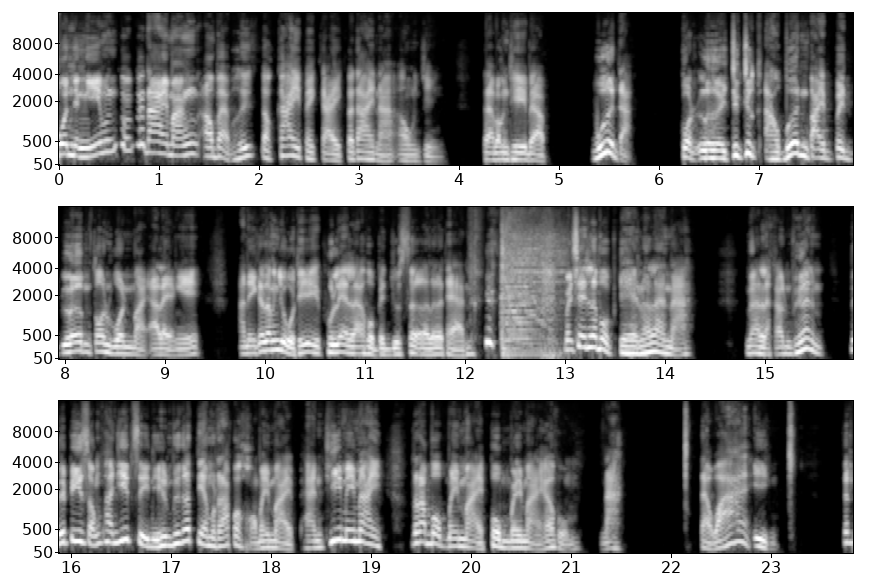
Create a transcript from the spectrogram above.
วนอย่างนี้มันก็ก็ได้มั้งเอาแบบเฮ้ยเราใกล้ไปไกลก็ได้นะ เอาจริง แต่บางทีแบบวืดอะ กดเลยจึกๆเอาเบิ้ลไปไปเริ่มต้นวนใหม่อะไรอย่างนี้ อันนี้ก็ต้องอยู่ที่ผู้เล่นแล้วผมเป็น user error แทน ไม่ใช่ระบบเกมแล้วแหละนะ นั่นแหละครับเพื่อนในปี 2024 นี้เพื่อนๆก็เตรียมรับกับของใหม่ๆ แผนที่ใหม่ๆ ระบบใหม่ๆ ปุ่มใหม่ๆ ครับผมนะ แต่ว่าอีกสัก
